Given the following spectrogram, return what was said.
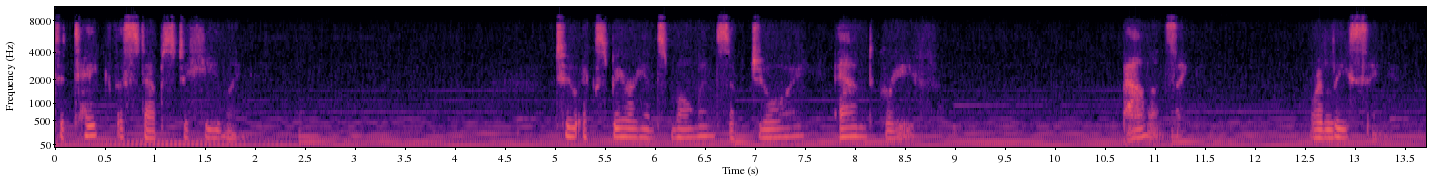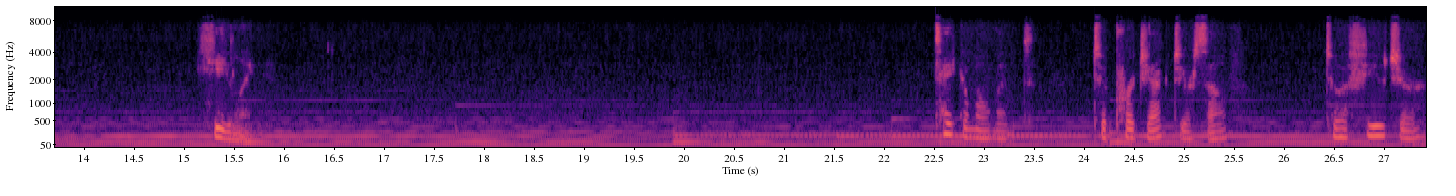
to take the steps to healing, to experience moments of joy and grief, balancing, releasing, healing. Take a moment to project yourself to a future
